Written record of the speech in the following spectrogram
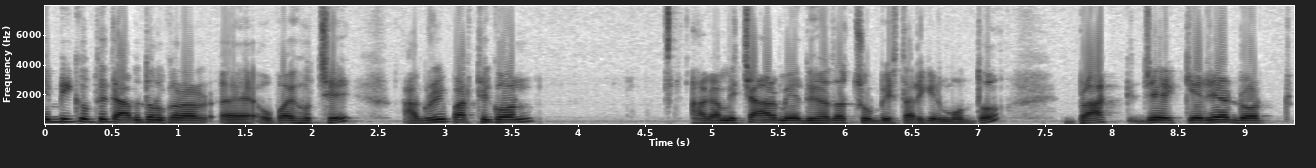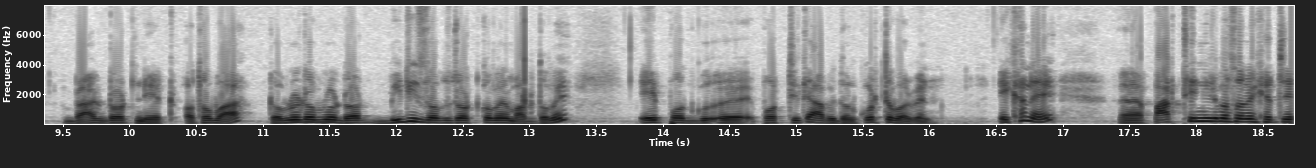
এই বিজ্ঞপ্তিতে আবেদন করার উপায় হচ্ছে আগ্রহী প্রার্থীগণ আগামী চার মে দুই হাজার চব্বিশ তারিখের মধ্যে ব্রাক যে career dot BRAC dot net অথবা W W dot BD jobs dot কমের মাধ্যমে এই পদ পদটিতে আবেদন করতে পারবেন। এখানে প্রার্থী নির্বাচনের ক্ষেত্রে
